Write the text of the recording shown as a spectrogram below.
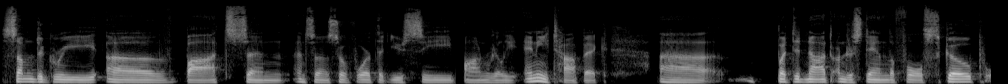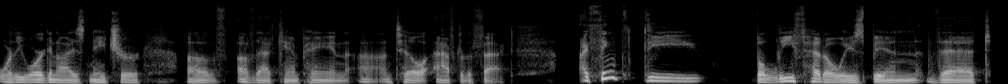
some degree of bots and and so on and so forth that you see on really any topic. Uh, but did not understand the full scope or the organized nature of of that campaign uh, until after the fact. I think the belief had always been that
